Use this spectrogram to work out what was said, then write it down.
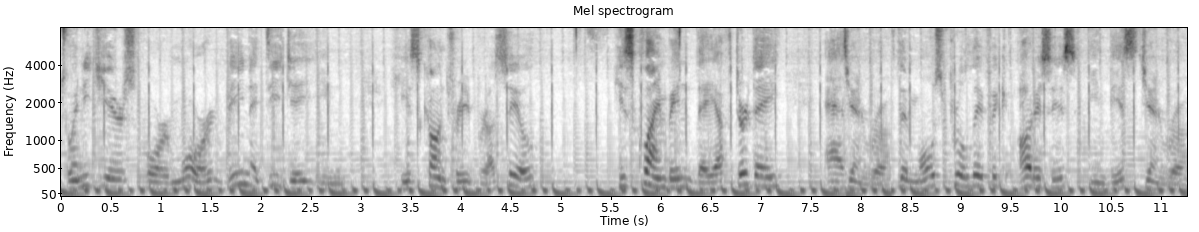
20 years or more being a DJ in his country, Brazil, he's climbing day after day as genre, the most prolific artists in this genre.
